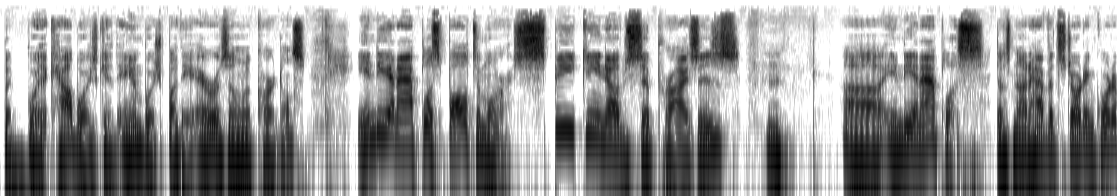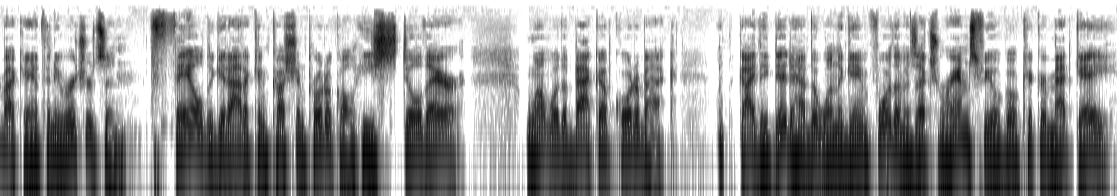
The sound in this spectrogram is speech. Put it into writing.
But boy, the Cowboys get ambushed by the Arizona Cardinals. Indianapolis, Baltimore. Speaking of surprises, hmm. Uh, Indianapolis does not have its starting quarterback, Anthony Richardson. Failed to get out of concussion protocol. He's still there. Went with a backup quarterback. The guy they did have that won the game for them is ex Rams field goal kicker Matt Gay.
